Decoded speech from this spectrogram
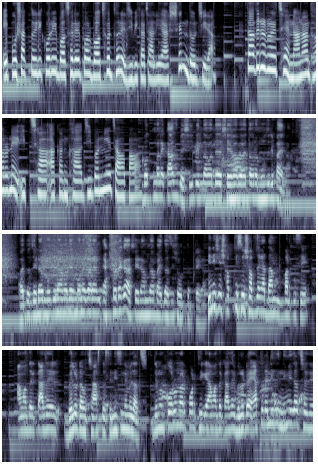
এই পোশাক তৈরি করে বছরের পর বছর ধরে জীবিকা চালিয়ে আসছেন দর্জিরা। তাদেরও রয়েছে নানা ধরনের ইচ্ছা আকাঙ্ক্ষা জীবন নিয়ে চাওয়া পাওয়া। বর্তমানে কাজ বেশি কিন্তু আমাদের সেভাবে হয়তো আমরা মজুরি পাই না। হয়তো যেটার মজুরি আমাদের মনে করেন একশো টাকা সেটা আমরা পাইতেছি সত্তর টাকা। জিনিসের সবকিছু সব জায়গার দাম বাড়তেছে। আমাদের কাজের ভ্যালুটা হচ্ছে আস্তে আস্তে নিচে নেমে যাচ্ছে। যেমন করোনার পর থেকে আমাদের কাজের ভ্যালুটা এতটা নিচে নেমে যাচ্ছে যে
